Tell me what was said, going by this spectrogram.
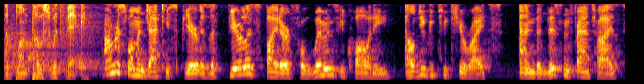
The Blunt Post with Vic. Congresswoman Jackie Speier is a fearless fighter for women's equality, LGBTQ rights, and the disenfranchised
